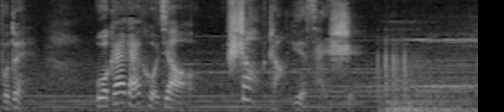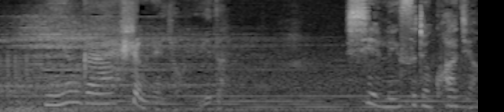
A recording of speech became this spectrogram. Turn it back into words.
不对，我该改口叫少掌乐才是。你应该胜任有余的。谢林思正夸奖，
